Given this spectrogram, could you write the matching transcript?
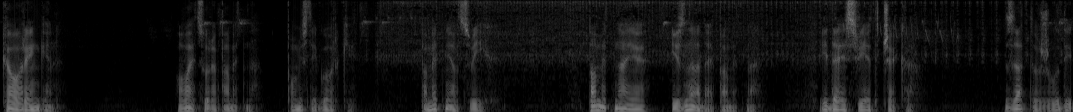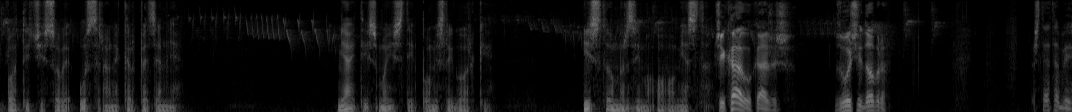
kao rengen. Ova je cura pametna, pomisli Gorki. Pametnija od svih. Pametna je i zna da je pametna. I da je svijet čeka. Zato žudi otići s ove usrane krpe zemlje. Ja i ti smo isti, pomisli Gorki. Isto mrzimo ovo mjesto. Chicago, kažeš. Zvuči dobro. Šteta bi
